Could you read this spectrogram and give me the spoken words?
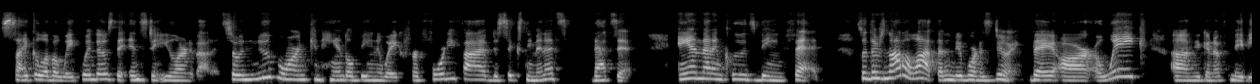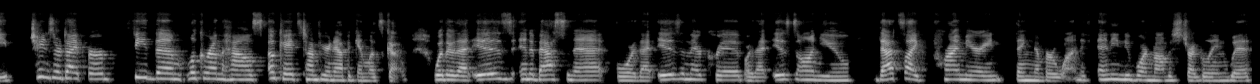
cycle of awake windows the instant you learn about it. So a newborn can handle being awake for 45 to 60 minutes. That's it. And that includes being fed. So there's not a lot that a newborn is doing. They are awake. Um, you're going to maybe change their diaper, feed them, look around the house. Okay, it's time for your nap again. Let's go. Whether that is in a bassinet or that is in their crib or that is on you, that's like primary thing number one. If any newborn mom is struggling with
